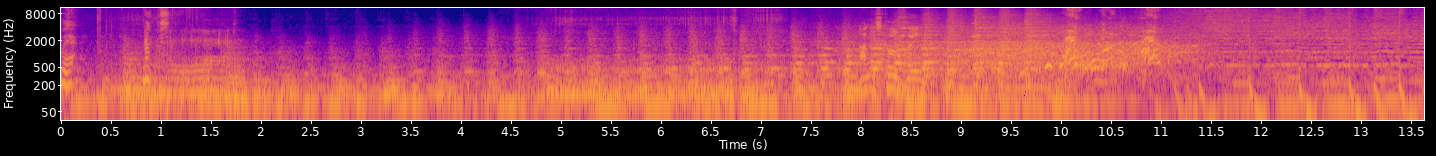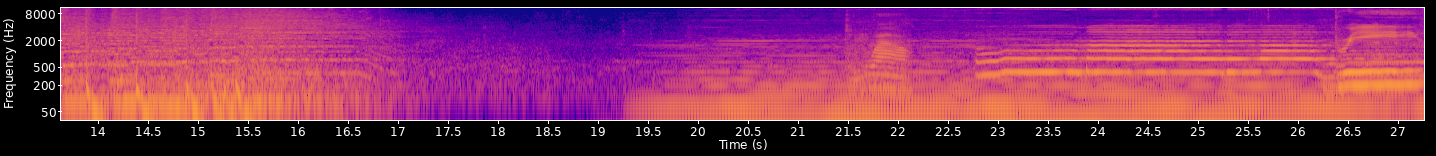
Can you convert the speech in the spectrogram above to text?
Come here. Max. And it's coming for you. Wow. Breathe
